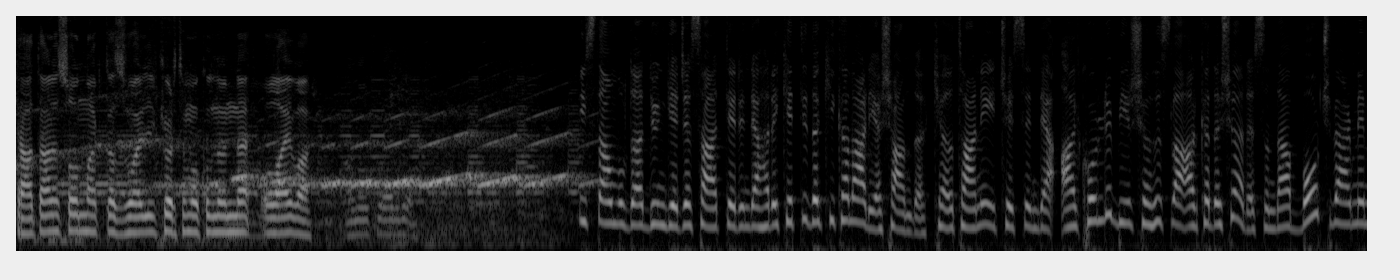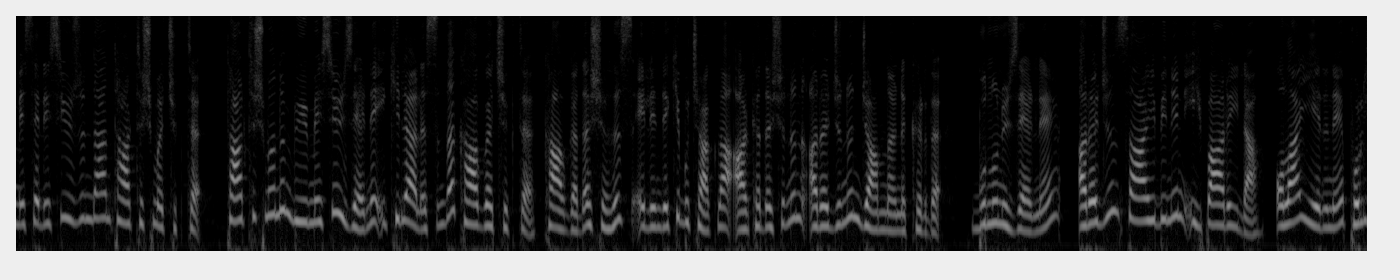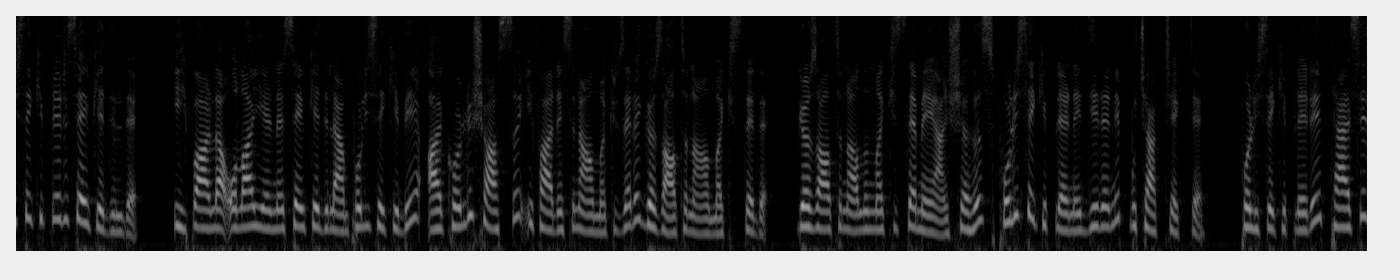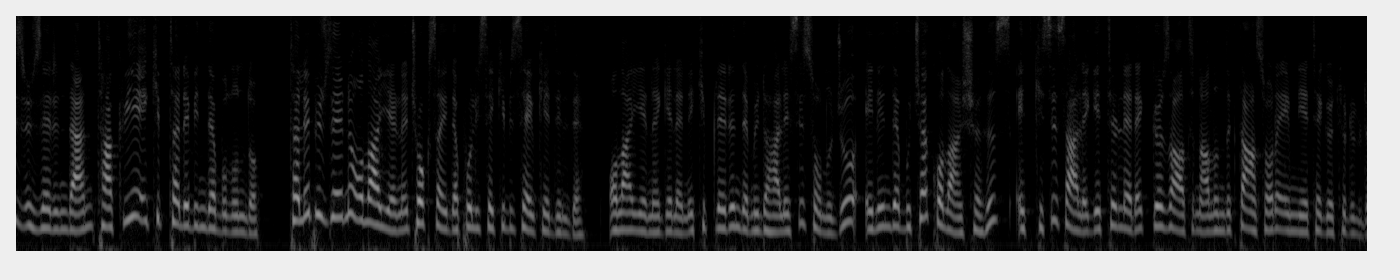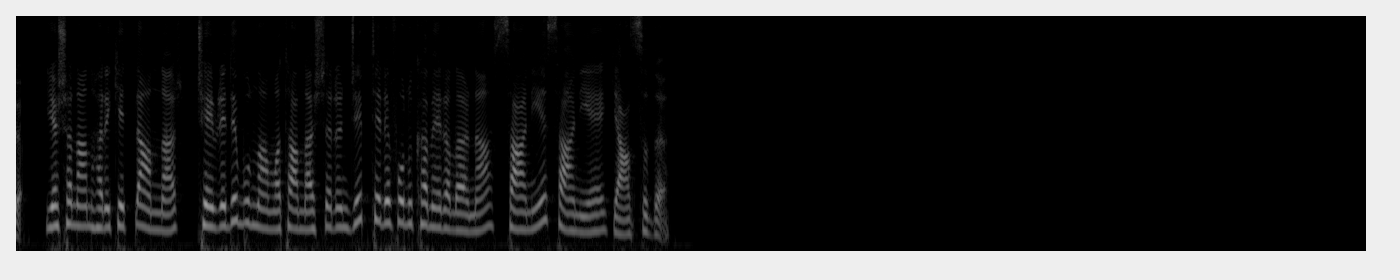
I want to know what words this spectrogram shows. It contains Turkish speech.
Kağıthane son dakika Zuhal İlköğretim Okulu'nun önünde olay var. İstanbul'da dün gece saatlerinde hareketli dakikalar yaşandı. Kağıthane ilçesinde alkollü bir şahısla arkadaşı arasında borç verme meselesi yüzünden tartışma çıktı. Tartışmanın büyümesi üzerine ikili arasında kavga çıktı. Kavgada şahıs elindeki bıçakla arkadaşının aracının camlarını kırdı. Bunun üzerine aracın sahibinin ihbarıyla olay yerine polis ekipleri sevk edildi. İhbarla olay yerine sevk edilen polis ekibi alkollü şahsı ifadesini almak üzere gözaltına almak istedi. Gözaltına alınmak istemeyen şahıs polis ekiplerine direnip bıçak çekti. Polis ekipleri telsiz üzerinden takviye ekip talebinde bulundu. Talep üzerine olay yerine çok sayıda polis ekibi sevk edildi. Olay yerine gelen ekiplerin de müdahalesi sonucu elinde bıçak olan şahıs etkisiz hale getirilerek gözaltına alındıktan sonra emniyete götürüldü. Yaşanan hareketli anlar çevrede bulunan vatandaşların cep telefonu kameralarına saniye saniye yansıdı.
